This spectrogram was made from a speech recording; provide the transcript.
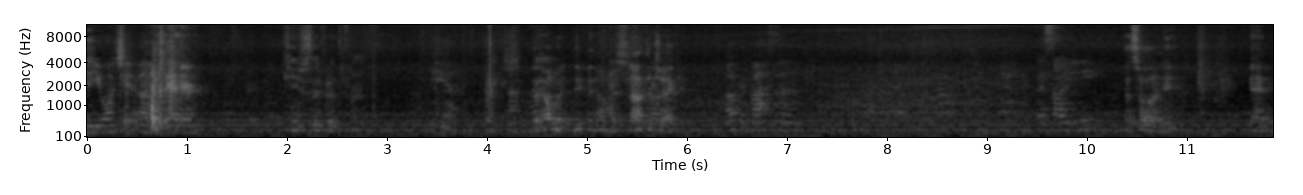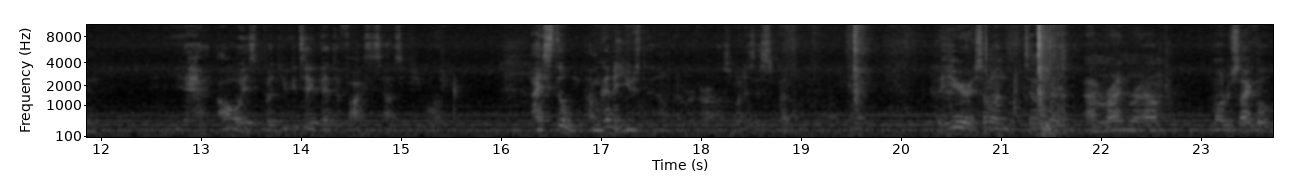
Do you want your uh, better? Can you just leave it at the front? Yeah. Thanks. The helmet. Leave the helmet, not the jacket. Okay, bye, son. That's all you need? That's all I need. And yeah, always, but you can take that to Fox's house if you want. I still, I'm gonna use the helmet regardless. What is this? But, but here, someone tells her I'm riding around motorcycle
